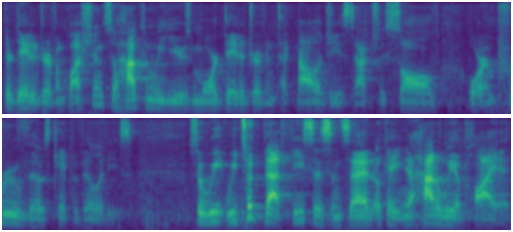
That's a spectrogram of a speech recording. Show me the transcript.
they're data-driven questions. So how can we use more data-driven technologies to actually solve or improve those capabilities? So we we took that thesis and said, "Okay, you know, how do we apply it?"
